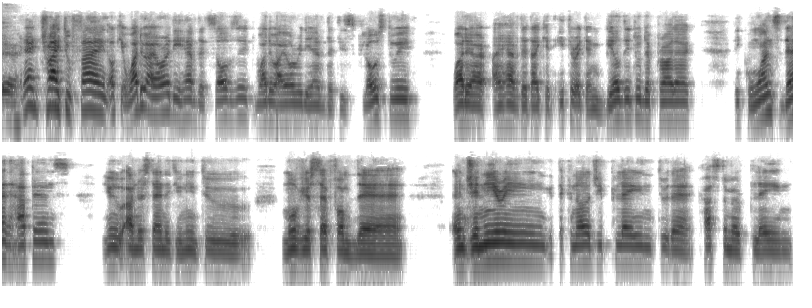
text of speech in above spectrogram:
Yeah. and then try to find okay what do i already have that solves it? What do i already have that is close to it? What do I I have that i can iterate and build into the product? I think once that happens you understand that you need to move yourself from the engineering technology plane to the customer plane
